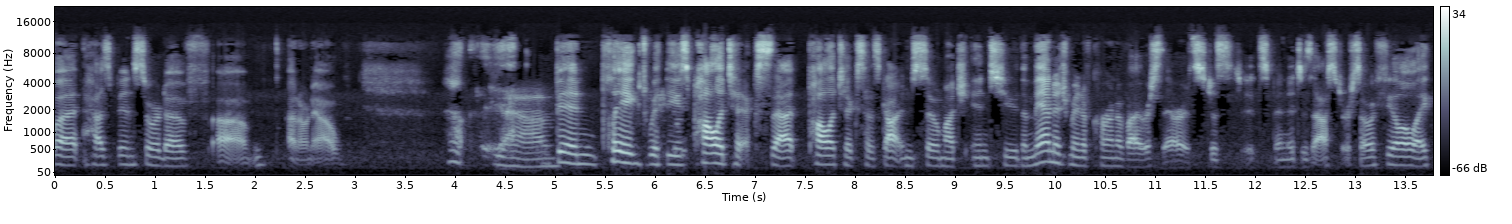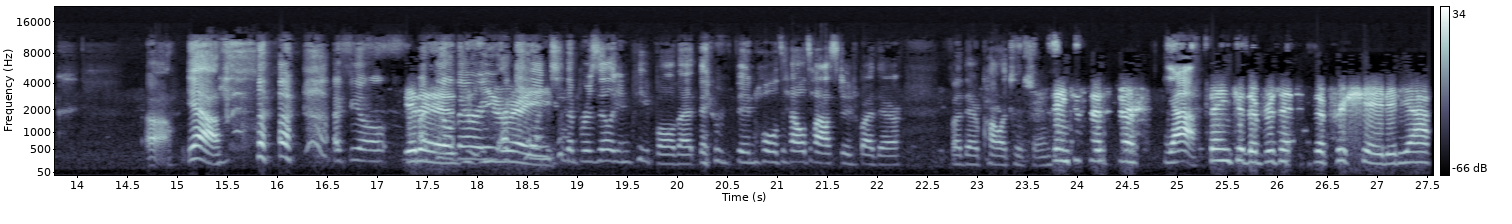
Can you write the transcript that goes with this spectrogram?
but has been sort of um, I don't know yeah. been plagued with these politics that politics has gotten so much into the management of coronavirus there it's just it's been a disaster so i feel like uh yeah i feel It i feel is. very akin right. to the brazilian people that they've been hold, held hostage by their by their politicians Thank you, sister. yeah Thank you. The present is appreciated. Yeah.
